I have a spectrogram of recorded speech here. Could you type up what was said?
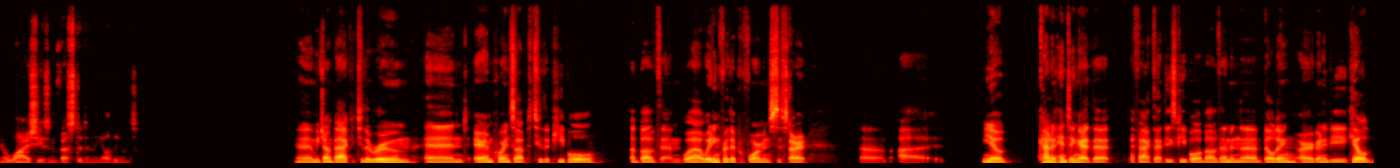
know why she's invested in the Eldians. And we jump back to the room, and Eren points up to the people above them, well, waiting for the performance to start. Um, uh, you know, kind of hinting at that the fact that these people above them in the building are going to be killed.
